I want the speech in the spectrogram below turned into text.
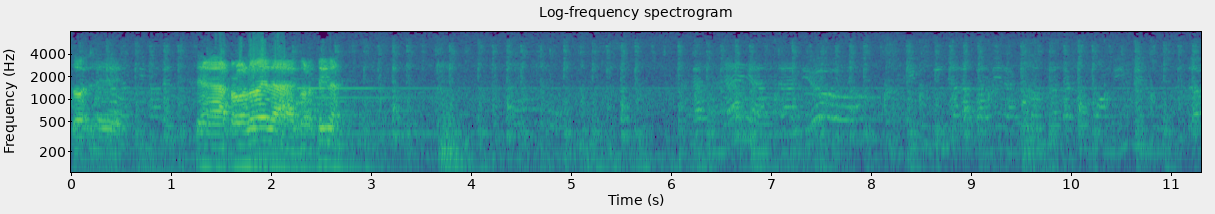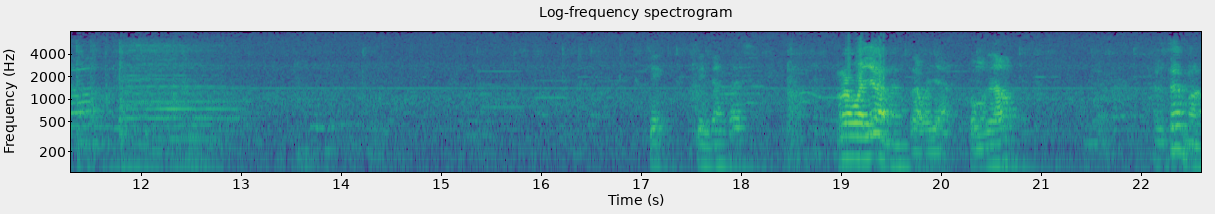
le, se agarró lo de la cortina. ¿Quién, quién canta eso? Raguayana. Raguayana. ¿Cómo se llama? El tema,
